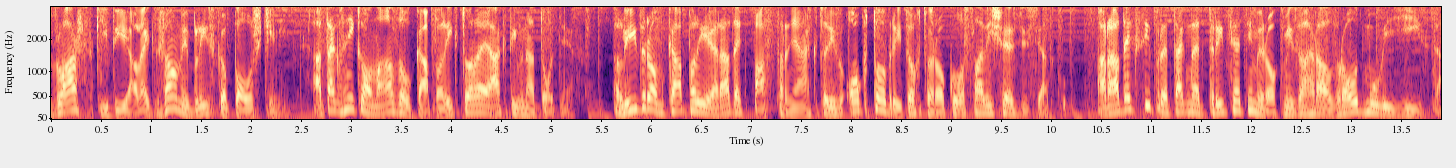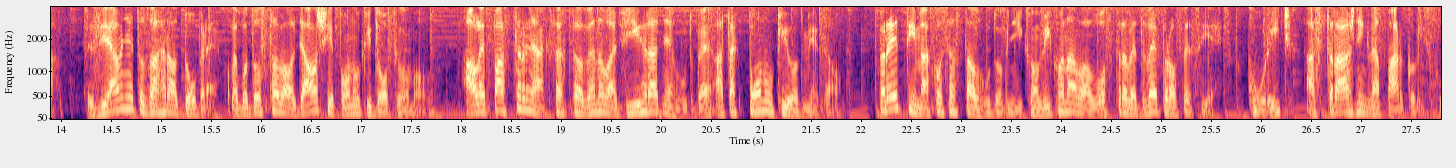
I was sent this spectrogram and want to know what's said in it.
vlašský dialekt veľmi blízko polštiny. A tak vznikol názov kapely, ktorá je aktívna dodnes. Lídrom kapely je Radek Pastrňák, ktorý v októbri tohto roku oslaví 60 A Radek si pred takmer 30 rokmi zahral v road movie Jízda. Zjavne to zahral dobre, lebo dostával ďalšie ponuky do filmov. Ale Pastrňák sa chcel venovať výhradne hudbe a tak ponuky odmietal. Predtým, ako sa stal hudobníkom, vykonával v Ostrave dve profesie. Kurič a strážnik na parkovisku.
